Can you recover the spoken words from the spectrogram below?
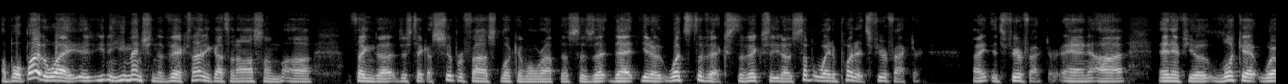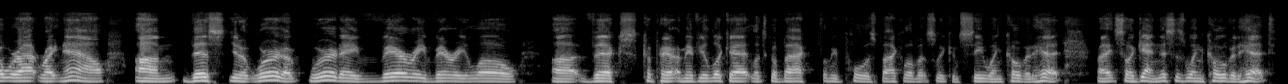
a bull by the way you know you mentioned the vix i think that's an awesome uh, thing to just take a super fast look and we'll wrap this is that that you know what's the vix the vix you know simple way to put it it's fear factor right it's fear factor and uh and if you look at where we're at right now um this you know we're at a we're at a very very low uh, VIX compare. I mean, if you look at, let's go back. Let me pull this back a little bit so we can see when COVID hit. Right. So again, this is when COVID hit.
